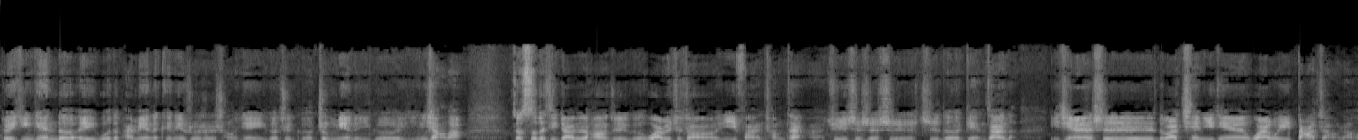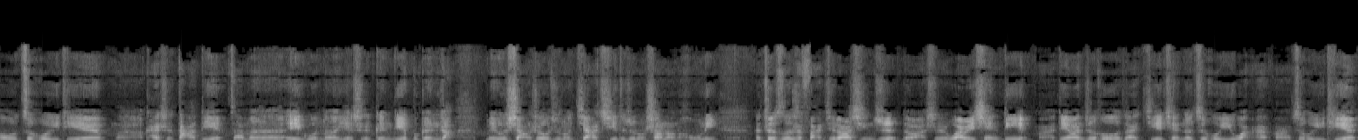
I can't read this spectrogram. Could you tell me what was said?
对今天的 A 股的盘面呢，肯定说是呈现一个这个正面的一个影响了。这次的节假日哈，这个外围市场一反常态啊，确确实实是值得点赞的。以前是对吧？前几天外围大涨，然后最后一天啊开始大跌，咱们 A 股呢也是跟跌不跟涨，没有享受这种假期的这种上涨的红利。那这次是反其道而行之，对吧？是外围先跌啊，跌完之后在节前的最后一晚啊，最后一天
